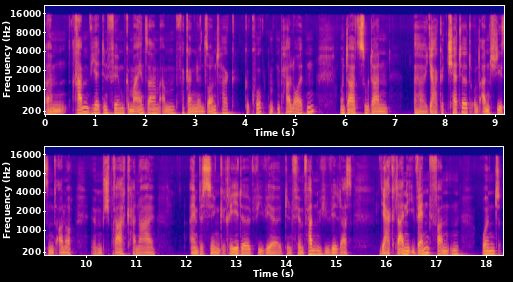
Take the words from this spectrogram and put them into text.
ähm, haben wir den Film gemeinsam am vergangenen Sonntag geguckt mit ein paar Leuten und dazu dann äh, ja gechattet und anschließend auch noch im Sprachkanal ein bisschen geredet, wie wir den Film fanden, wie wir das ja kleine Event fanden und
